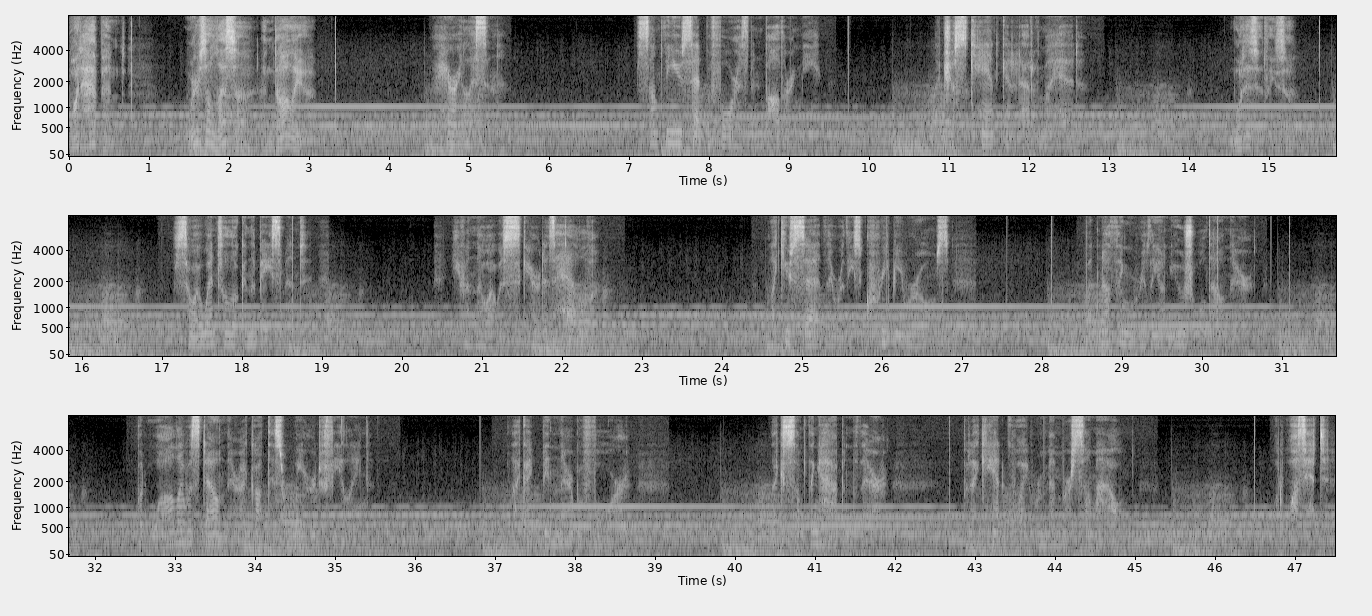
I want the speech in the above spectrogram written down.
What happened? Where's Alessa and Dahlia? Harry, listen. Something you said before has been bothering me. I just can't get it out of my head. What is it, Lisa? So I went to look in the basement. Even though I was scared as hell. Like you said, there were these creepy rooms. Nothing really unusual down there. But while I was down there, I got this weird feeling. Like I'd been there before. Like something happened there. But I can't quite remember somehow. What was it?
